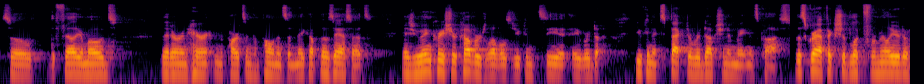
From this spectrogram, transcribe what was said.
so the failure modes that are inherent in the parts and components that make up those assets, as you increase your coverage levels, you can see a, a redu- you can expect a reduction in maintenance costs. This graphic should look familiar to,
